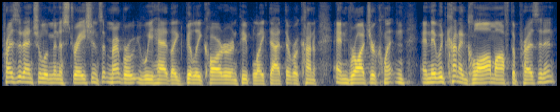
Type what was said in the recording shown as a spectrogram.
presidential administrations, remember we had like Billy Carter and people like that that were kind of, and Roger Clinton, and they would kind of glom off the president.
